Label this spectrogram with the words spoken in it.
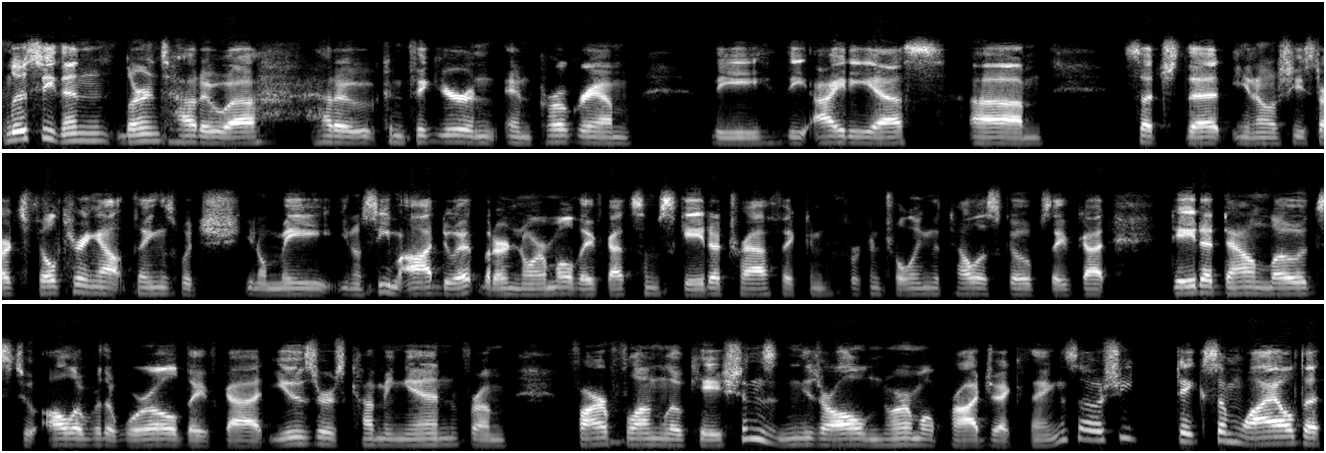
Lucy then learns how to uh, how to configure and, and program the the IDS. Um, such that you know she starts filtering out things which you know may you know seem odd to it but are normal. They've got some SCADA traffic and for controlling the telescopes. They've got data downloads to all over the world. They've got users coming in from far flung locations and these are all normal project things. So she takes some while to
